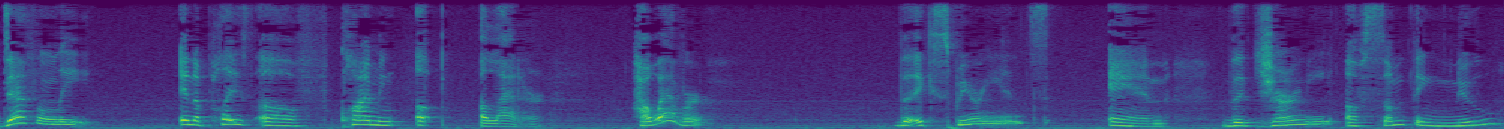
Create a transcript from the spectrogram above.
definitely in a place of climbing up a ladder. However, the experience and the journey of something new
